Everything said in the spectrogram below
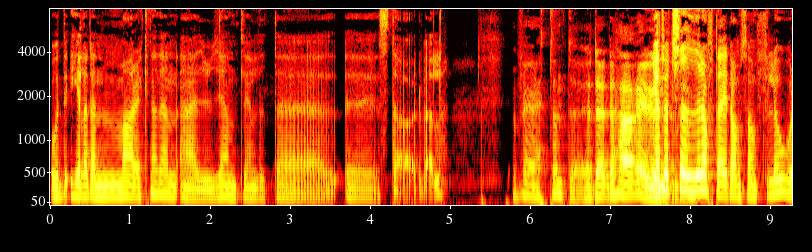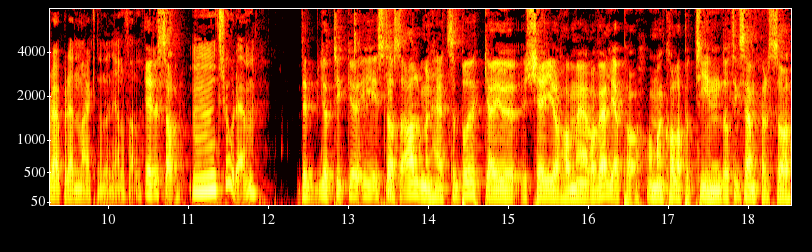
Och det, hela den marknaden är ju egentligen lite eh, störd väl? Jag vet inte. Det, det här är ju... Jag tror att tjejer ofta är de som förlorar på den marknaden i alla fall. Är det så? Mm, tror det. Det, jag tycker i största allmänhet så brukar ju tjejer ha mer att välja på. Om man kollar på Tinder till exempel så eh,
